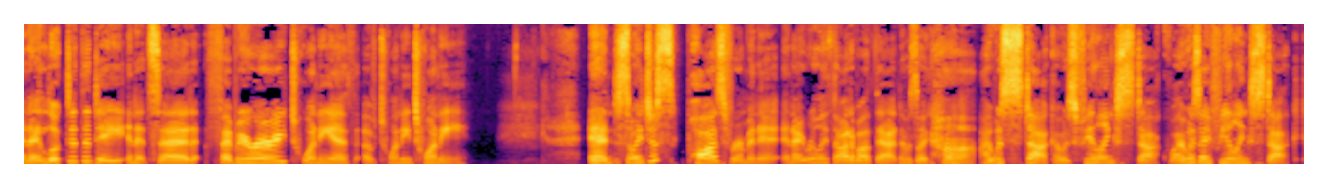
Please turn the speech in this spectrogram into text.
And I looked at the date and it said February 20th of 2020. And so I just paused for a minute and I really thought about that. And I was like, huh, I was stuck. I was feeling stuck. Why was I feeling stuck?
